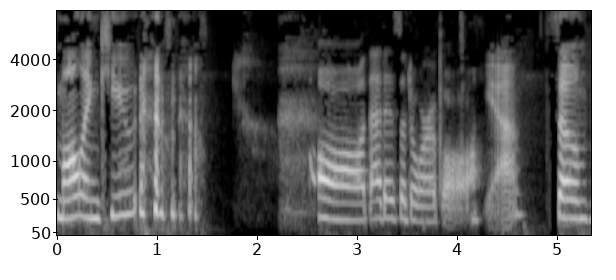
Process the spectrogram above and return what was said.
small and cute. I don't know. Oh, that is adorable. Yeah, so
